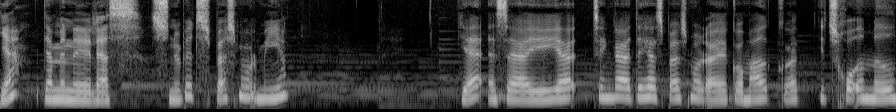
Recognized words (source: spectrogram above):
Ja, jamen øh, lad os snuppe et spørgsmål mere. Ja, altså, jeg tænker, at det her spørgsmål øh, går meget godt i tråd med,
